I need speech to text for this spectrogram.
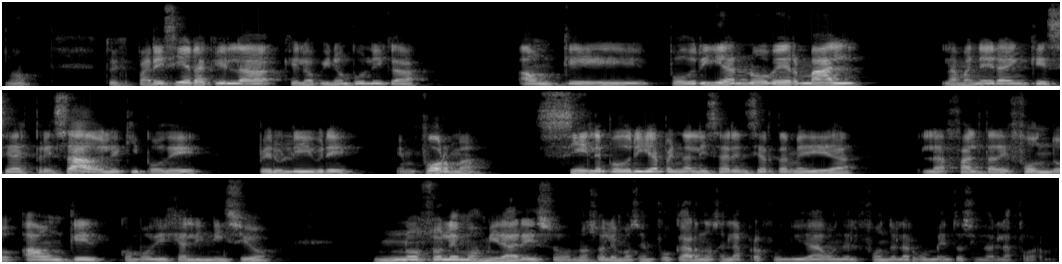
Entonces pareciera que la, que la opinión pública, aunque podría no ver mal la manera en que se ha expresado el equipo de Perú Libre en forma, sí le podría penalizar en cierta medida la falta de fondo, aunque, como dije al inicio, no solemos mirar eso, no solemos enfocarnos en la profundidad o en el fondo del argumento, sino en la forma.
